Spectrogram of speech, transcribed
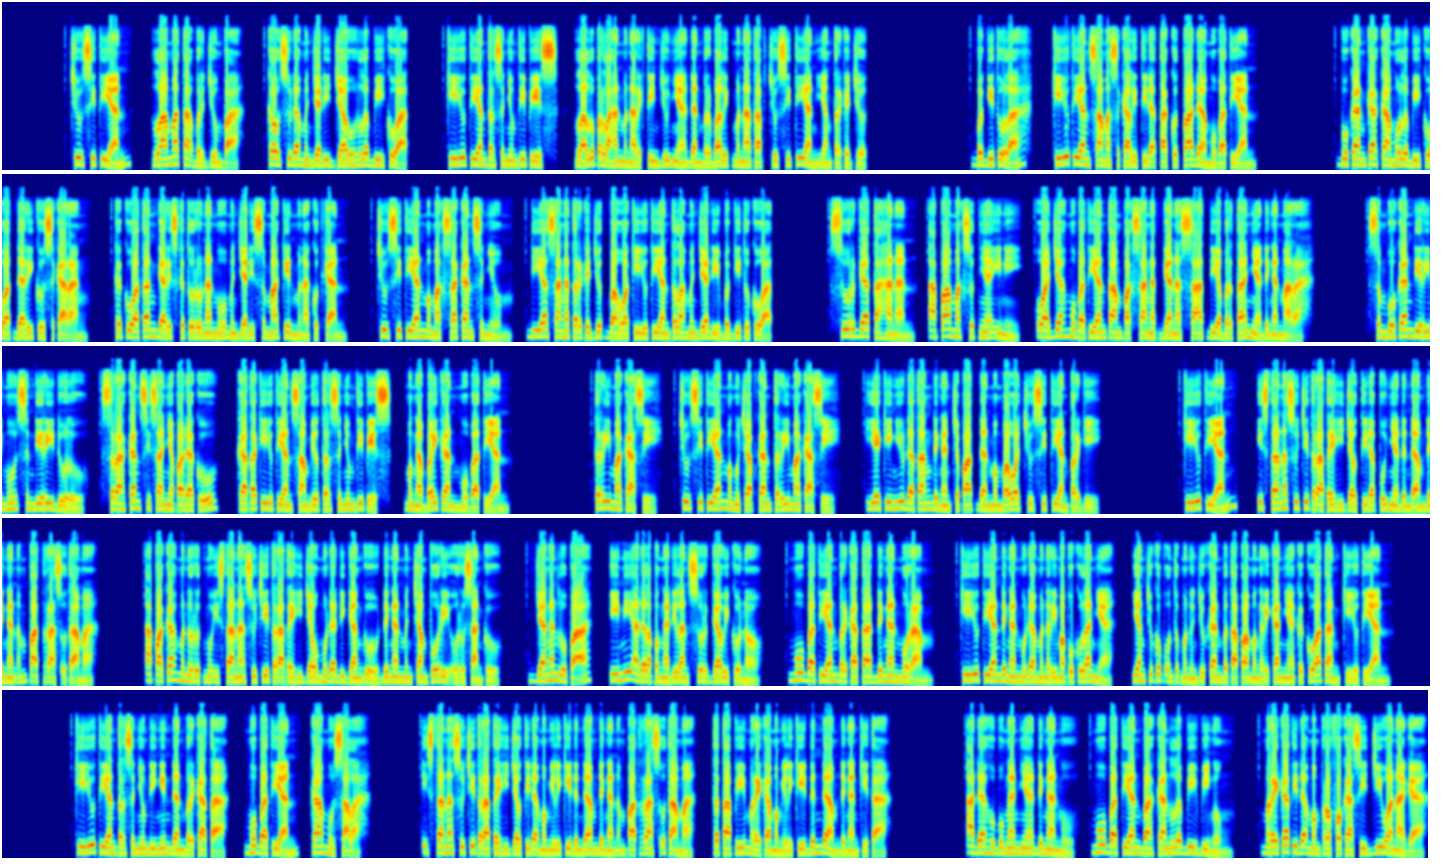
Chu Sitian, lama tak berjumpa. Kau sudah menjadi jauh lebih kuat. Qiu Tian tersenyum tipis, lalu perlahan menarik tinjunya dan berbalik menatap Chu Sitian yang terkejut. Begitulah, Tian sama sekali tidak takut pada Mubatian. Bukankah kamu lebih kuat dariku sekarang? Kekuatan garis keturunanmu menjadi semakin menakutkan. Chu Sitian memaksakan senyum. Dia sangat terkejut bahwa Tian telah menjadi begitu kuat. Surga tahanan. Apa maksudnya ini? Wajah Mubatian tampak sangat ganas saat dia bertanya dengan marah. Sembuhkan dirimu sendiri dulu. Serahkan sisanya padaku, kata Tian sambil tersenyum tipis, mengabaikan Mubatian. Terima kasih. Chu Sitian mengucapkan terima kasih. Ye Qingyu datang dengan cepat dan membawa Chu Sitian pergi. Qiu Tian, Istana Suci Teratai Hijau tidak punya dendam dengan empat ras utama. Apakah menurutmu Istana Suci Teratai Hijau mudah diganggu dengan mencampuri urusanku? Jangan lupa, ini adalah pengadilan surgawi kuno. Mu Batian berkata dengan muram. Qiu Tian dengan mudah menerima pukulannya, yang cukup untuk menunjukkan betapa mengerikannya kekuatan Qiu Tian. Qiu Tian tersenyum dingin dan berkata, Mu Batian, kamu salah. Istana Suci Teratai Hijau tidak memiliki dendam dengan empat ras utama, tetapi mereka memiliki dendam dengan kita. Ada hubungannya denganmu. Mu Batian bahkan lebih bingung. Mereka tidak memprovokasi jiwa naga.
